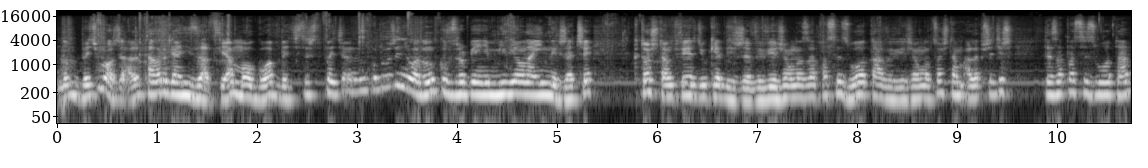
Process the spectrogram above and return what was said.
no być może, ale ta organizacja mogła być też odpowiedzialna za podłożenie ładunków, zrobienie miliona innych rzeczy. Ktoś tam twierdził kiedyś, że wywieziono zapasy złota, wywieziono coś tam, ale przecież te zapasy złota,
